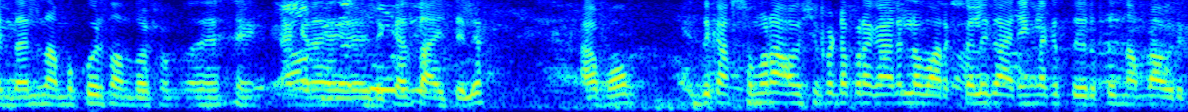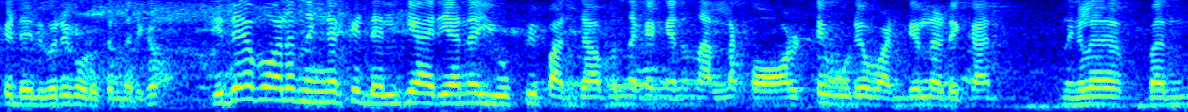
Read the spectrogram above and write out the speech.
എന്തായാലും നമുക്കൊരു സന്തോഷം അങ്ങനെ എടുക്കാൻ സാധിച്ചില്ല. അപ്പോൾ ഇത് കസ്റ്റമർ ആവശ്യപ്പെട്ട പ്രകാരമുള്ള വർക്കുകൾ കാര്യങ്ങളൊക്കെ തീർത്ത് നമ്മൾ അവർക്ക് ഡെലിവറി കൊടുക്കുന്നതായിരിക്കും. ഇതേപോലെ നിങ്ങൾക്ക് ഡൽഹി ഹരിയാന യു പി പഞ്ചാബ് എന്നൊക്കെ ഇങ്ങനെ നല്ല ക്വാളിറ്റി കൂടിയ വണ്ടികൾ എടുക്കാൻ നിങ്ങൾ ബന്ധ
